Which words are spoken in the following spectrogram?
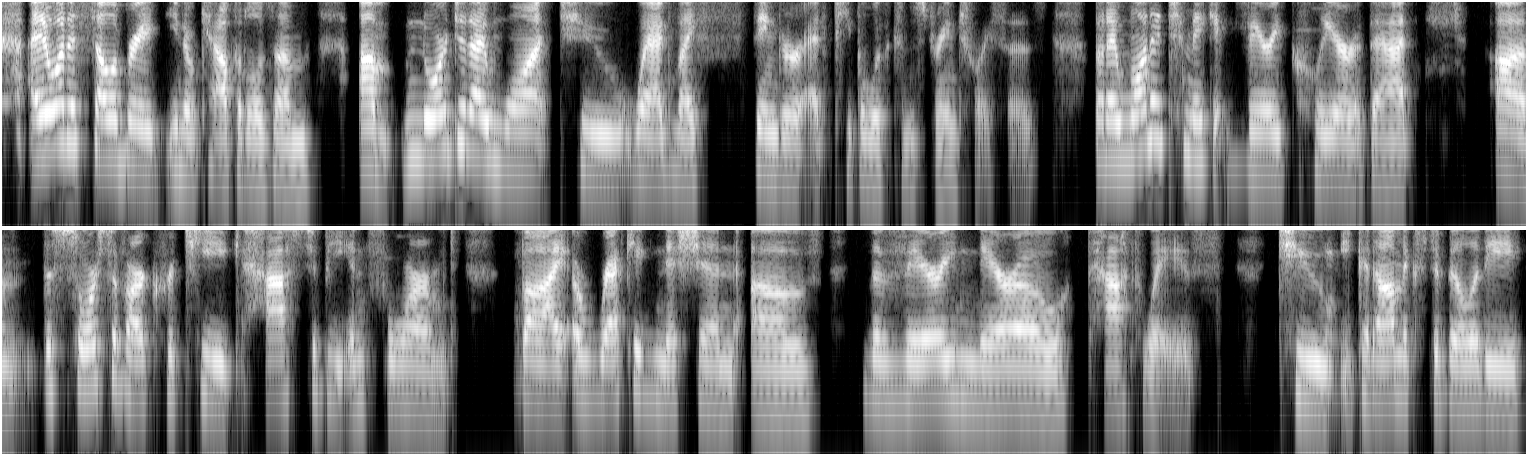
I didn't want to celebrate, you know, capitalism, um, nor did I want to wag my finger at people with constrained choices. But I wanted to make it very clear that um, the source of our critique has to be informed by a recognition of the very narrow pathways to economic stability,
